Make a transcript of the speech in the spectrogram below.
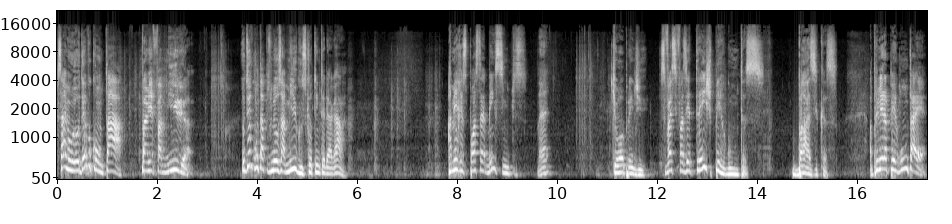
Sabe, eu devo contar pra minha família? Eu devo contar pros meus amigos que eu tenho TDAH? A minha resposta é bem simples, né? Que eu aprendi. Você vai se fazer três perguntas básicas. A primeira pergunta é:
